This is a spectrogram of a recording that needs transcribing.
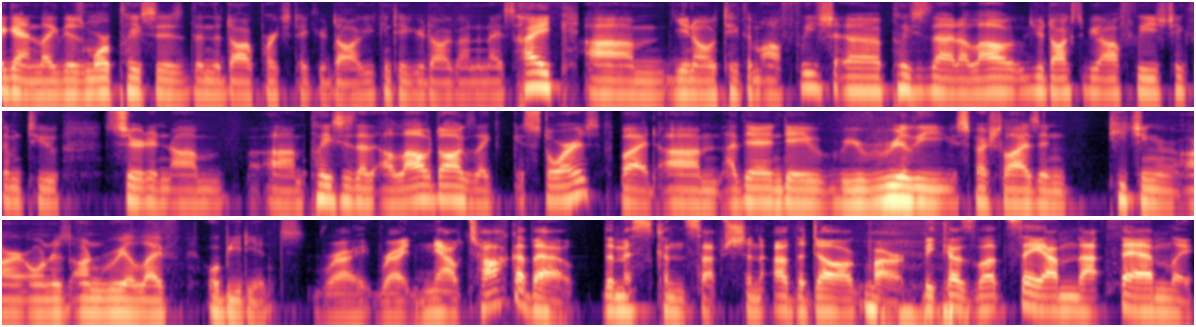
again, like there's more places than the dog park to take your dog. You can take your dog on a nice hike. Um, you know, take them off leash. Uh, places that allow your dogs to be off leash. Take them to certain um, um, places that allow dogs, like stores. But um, at the end of the day, we really specialize in teaching our owners on real life obedience. Right, right. Now talk about the misconception of the dog park because let's say I'm that family.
